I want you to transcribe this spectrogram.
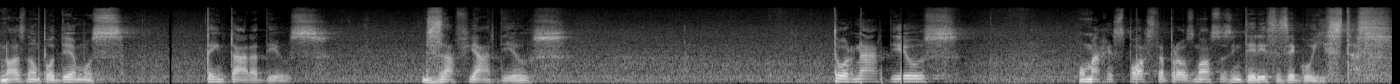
nós não podemos tentar a Deus, desafiar Deus, tornar Deus uma resposta para os nossos interesses egoístas.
